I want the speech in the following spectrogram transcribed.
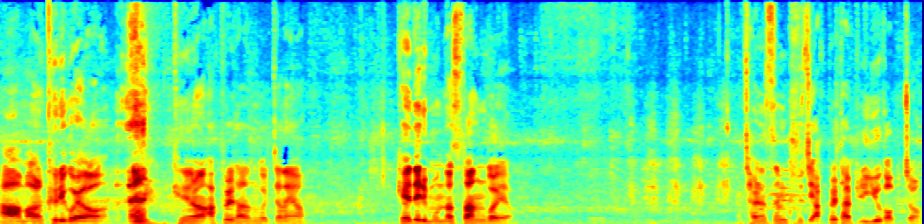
아, 말 그리고요. 그런 악플 다는 거 있잖아요. 걔들이 못나서 다는 거예요. 잘났으면 굳이 악플 달 필요 이유가 없죠.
